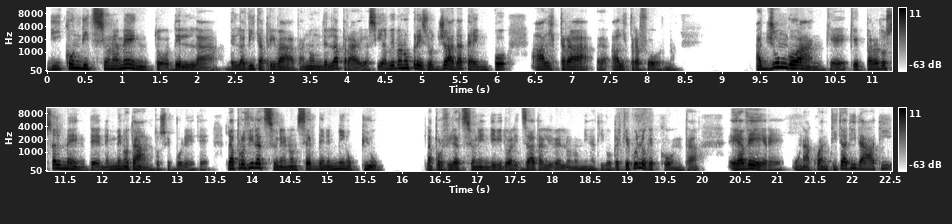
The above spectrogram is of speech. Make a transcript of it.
di condizionamento della, della, vita privata, non della privacy, avevano preso già da tempo altra, eh, altra forma. Aggiungo anche che paradossalmente, nemmeno tanto se volete, la profilazione non serve nemmeno più la profilazione individualizzata a livello nominativo, perché quello che conta è avere una quantità di dati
